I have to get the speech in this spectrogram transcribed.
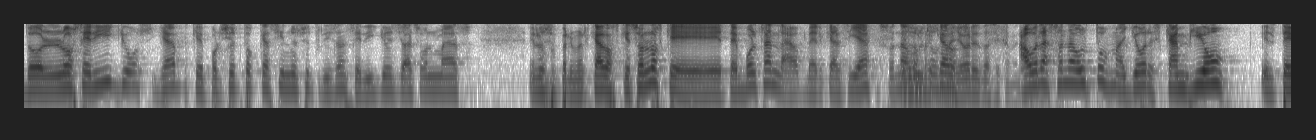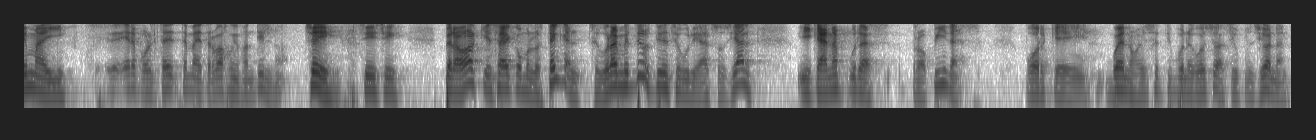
los cerillos, ya que por cierto casi no se utilizan cerillos, ya son más en los supermercados, que son los que te embolsan la mercancía. Son adultos mayores, básicamente. Ahora son adultos mayores, cambió el tema ahí. Era por el tema de trabajo infantil, ¿no? Sí, sí, sí. Pero ahora quién sabe cómo los tengan. Seguramente no tienen seguridad social y ganan puras propinas, porque, bueno, ese tipo de negocios así funcionan.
